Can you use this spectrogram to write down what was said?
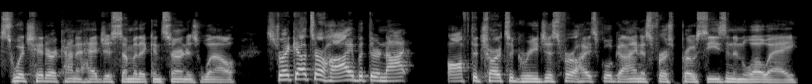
switch hitter, kind of hedges some of the concern as well. Strikeouts are high, but they're not off the charts egregious for a high school guy in his first pro season in low A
